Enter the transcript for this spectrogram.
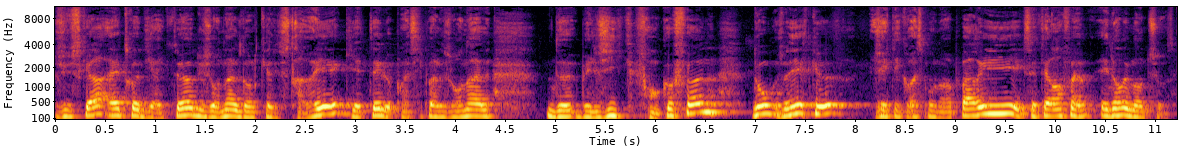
jusqu'à être directeur du journal dans lequel je travaillais, qui était le principal journal de Belgique francophone. Donc je veux dire que j'ai été correspondant à Paris, etc. Enfin, énormément de choses.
